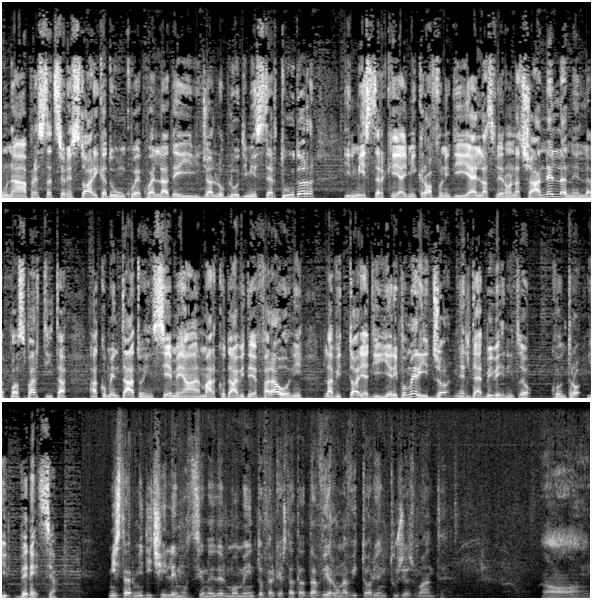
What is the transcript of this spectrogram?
Una prestazione storica dunque quella dei giallo-blu di Mr. Tudor, il mister che ai microfoni di Hellas Verona Channel nel post partita ha commentato insieme a Marco Davide Faraoni la vittoria di ieri pomeriggio nel derby veneto contro il Venezia. Mister, mi dici l'emozione del momento perché è stata davvero una vittoria entusiasmante? No,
